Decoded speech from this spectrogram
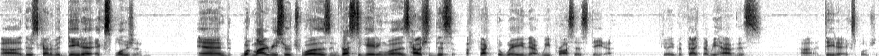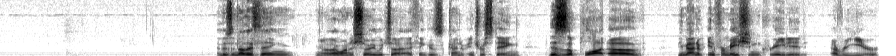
uh, there's kind of a data explosion. And what my research was investigating was how should this affect the way that we process data? Okay, the fact that we have this uh, data explosion. And there's another thing you know, that I want to show you, which I, I think is kind of interesting. This is a plot of the amount of information created every year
